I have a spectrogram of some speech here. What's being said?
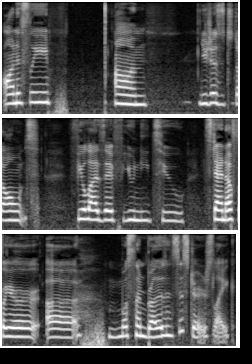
honestly, um, you just don't feel as if you need to stand up for your uh, Muslim brothers and sisters. Like,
